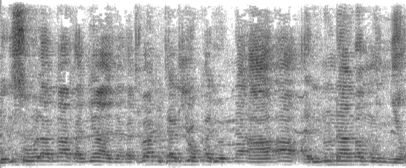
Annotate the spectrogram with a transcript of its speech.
nelisobola nga akanyanya kati bambi taliyonka lyonna aa alinunanga munnyo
